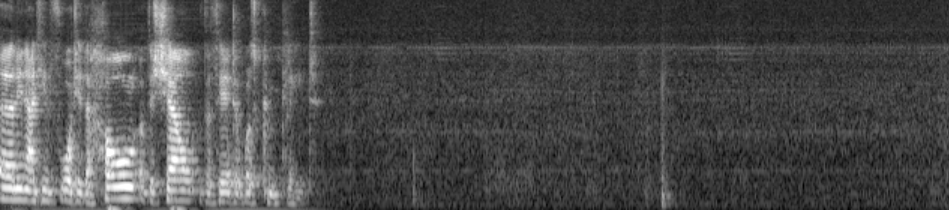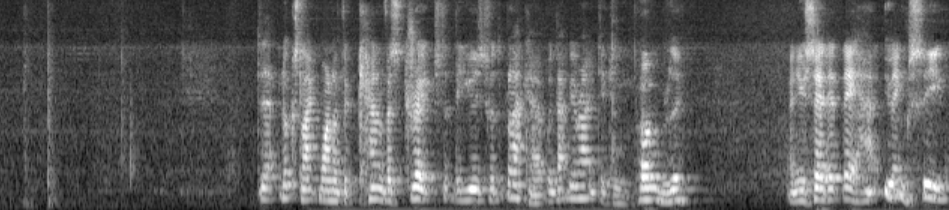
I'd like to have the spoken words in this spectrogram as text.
early 1940, the whole of the shell of the theatre was complete. Looks like one of the canvas drapes that they used for the blackout. Would that be right, Dickie? Probably. And you said that they had. You They, can see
